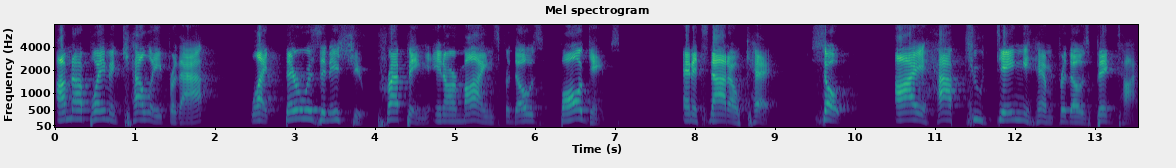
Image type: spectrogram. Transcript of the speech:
I'm not blaming Kelly for that. Like there was an issue prepping in our minds for those ball games, and it's not okay. So I have to ding him for those big time.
